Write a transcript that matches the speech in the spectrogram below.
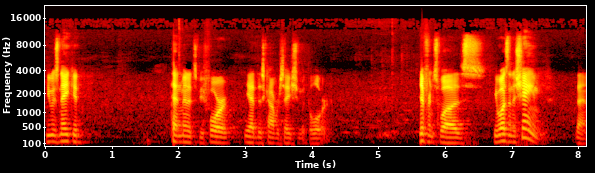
he was naked 10 minutes before he had this conversation with the Lord. Difference was, he wasn't ashamed then.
